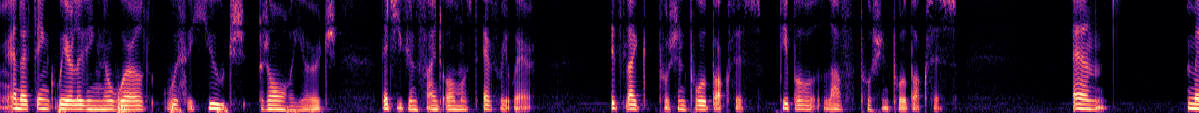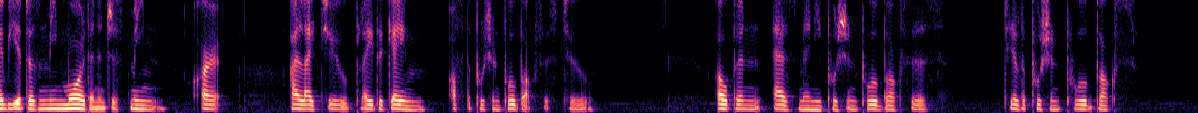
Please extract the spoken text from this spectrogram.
And I think we are living in a world with a huge genre urge that you can find almost everywhere. It's like push and pull boxes. People love push and pull boxes. And maybe it doesn't mean more than it just mean. Or I like to play the game of the push and pull boxes too open as many push and pull boxes till the push and pull box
